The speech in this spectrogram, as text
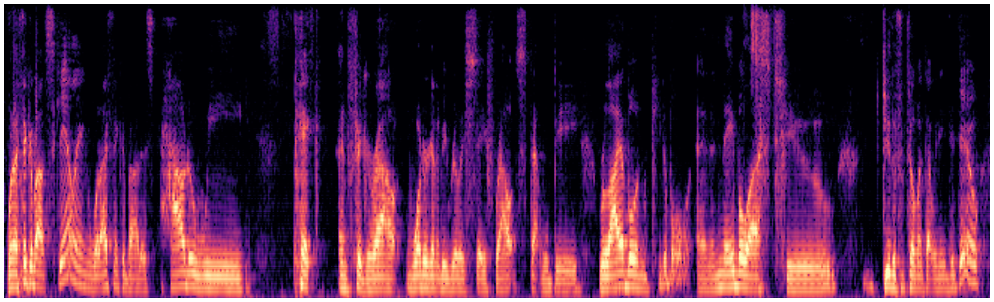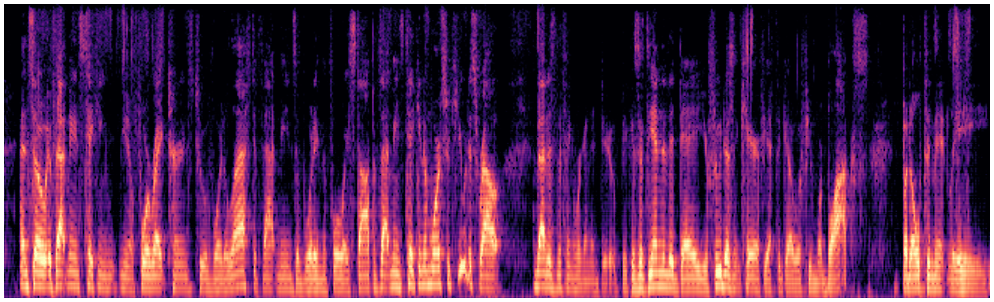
when I think about scaling, what I think about is how do we pick and figure out what are going to be really safe routes that will be reliable and repeatable and enable us to do the fulfillment that we need to do. And so if that means taking, you know, four right turns to avoid a left, if that means avoiding the four-way stop, if that means taking a more circuitous route, that is the thing we're going to do because at the end of the day, your food doesn't care if you have to go a few more blocks but ultimately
